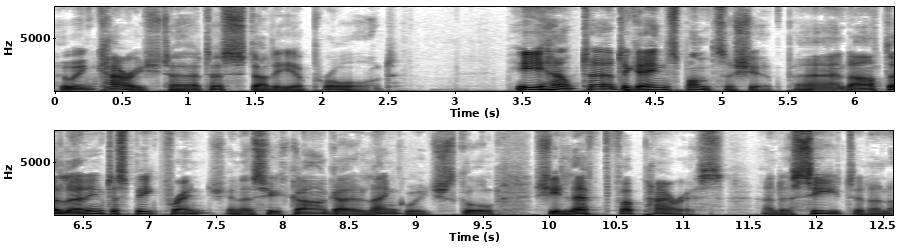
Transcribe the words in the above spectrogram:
who encouraged her to study abroad. He helped her to gain sponsorship, and after learning to speak French in a Chicago language school, she left for Paris and a seat in an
